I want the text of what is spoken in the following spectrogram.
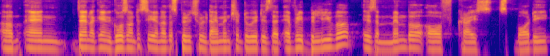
Um, and then again, it goes on to say another spiritual dimension to it is that every believer is a member of Christ's body,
